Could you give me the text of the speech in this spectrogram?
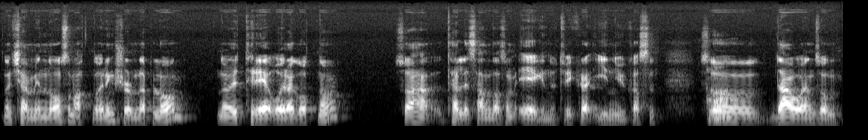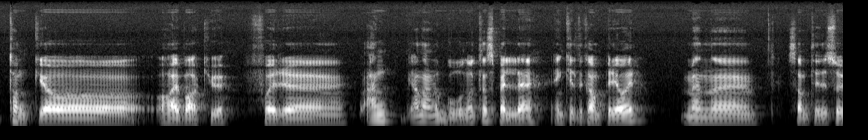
når han kommer inn nå som 18-åring, sjøl om det er på lån, når de tre år har gått nå, så telles han da som egenutvikla i Newcastle. Så ah. det er òg en sånn tanke å, å ha i bakhuet. For uh, han, han, er nok god nok til å spille enkelte kamper i år. Men uh, samtidig så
